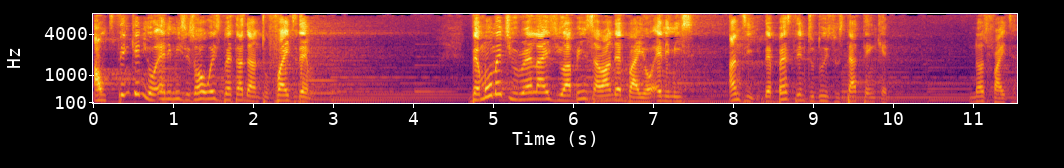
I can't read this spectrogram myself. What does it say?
Outthinking your enemies is always better than to fight them. The moment you realize you are being surrounded by your enemies, Auntie, the best thing to do is to start thinking, not fighting.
